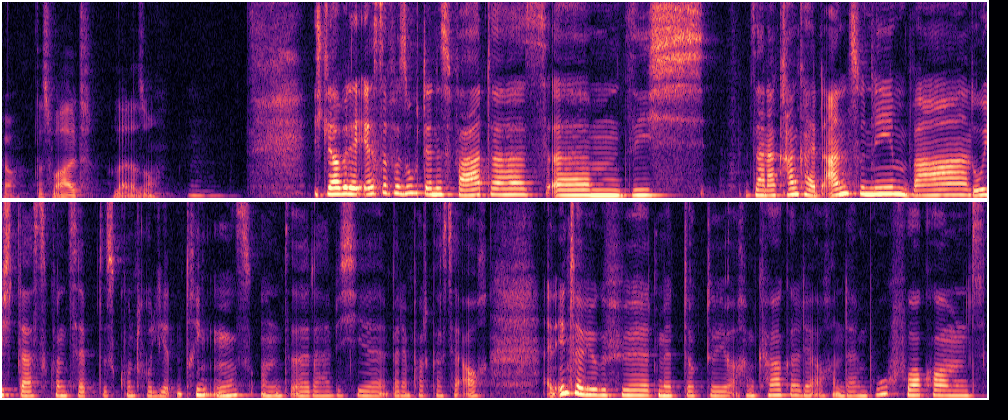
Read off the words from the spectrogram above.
ja, das war halt leider so. Ich glaube, der erste Versuch deines Vaters, ähm, sich seiner Krankheit anzunehmen, war durch das Konzept des kontrollierten Trinkens. Und äh, da habe ich hier bei dem Podcast ja auch ein Interview geführt mit Dr. Joachim Körkel, der auch in deinem Buch vorkommt.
